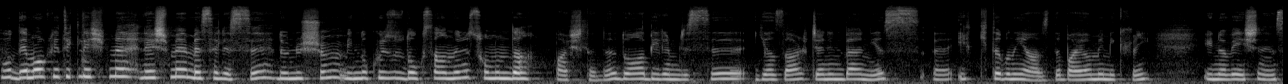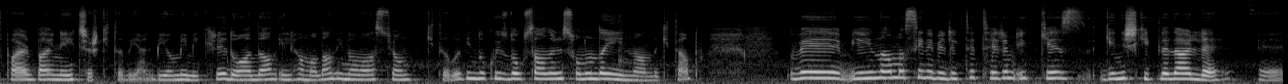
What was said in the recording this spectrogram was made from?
Bu demokratikleşme meselesi, dönüşüm 1990'ların sonunda başladı. Doğa bilimcisi, yazar Janine Benyus e, ilk kitabını yazdı. Biomimicry, Innovation Inspired by Nature kitabı. Yani biyomimikri, doğadan ilham alan inovasyon kitabı. 1990'ların sonunda yayınlandı kitap. Ve yayınlanmasıyla birlikte terim ilk kez geniş kitlelerle e,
